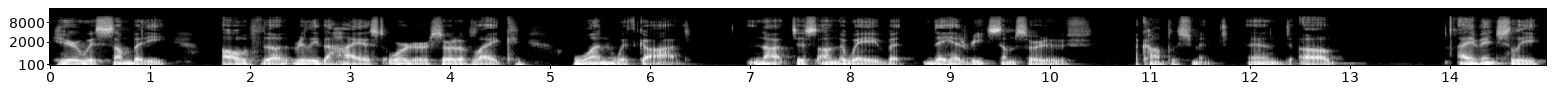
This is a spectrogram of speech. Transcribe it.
here was somebody of the really the highest order, sort of like one with God, not just on the way, but they had reached some sort of accomplishment. And uh, I eventually,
